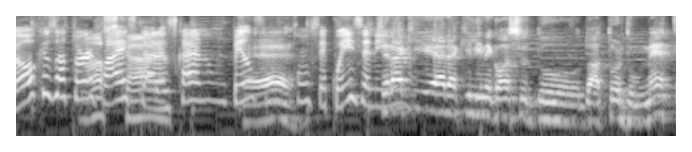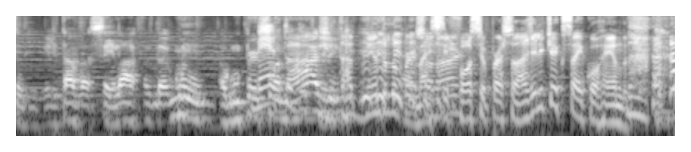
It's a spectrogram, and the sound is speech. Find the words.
Olha o que os atores Nossa, fazem, cara. cara. Os caras não pensam É. em consequência nenhuma. Será que era aquele negócio do, do ator do método? Ele tava, sei lá, fazendo algum, algum personagem. Tá dentro do É, personagem. mas se fosse o personagem, ele tinha que sair correndo.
